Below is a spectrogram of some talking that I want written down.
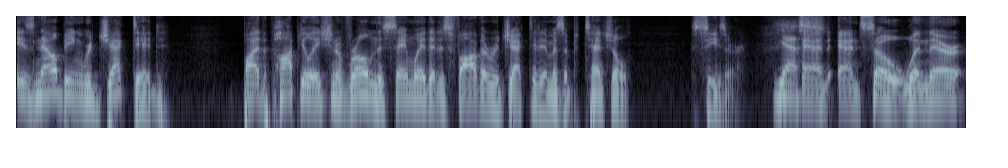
is now being rejected by the population of Rome the same way that his father rejected him as a potential Caesar. Yes, And and so when they're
